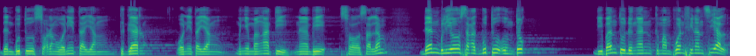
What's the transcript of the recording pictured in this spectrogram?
dan butuh seorang wanita yang tegar, wanita yang menyemangati Nabi SAW dan beliau sangat butuh untuk dibantu dengan kemampuan finansial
